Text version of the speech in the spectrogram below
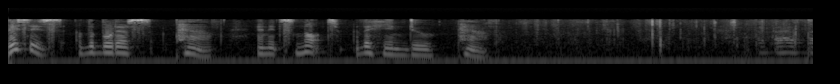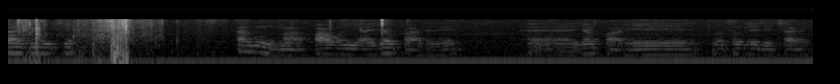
this is the Buddha's path, and it's not the Hindu path. တမှုမှာပါဝင်ရာရောက်ပါတယ်လေအဲရောက်ပါတယ်သူဆုံးဖြတ်ချက်ချလိုက်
